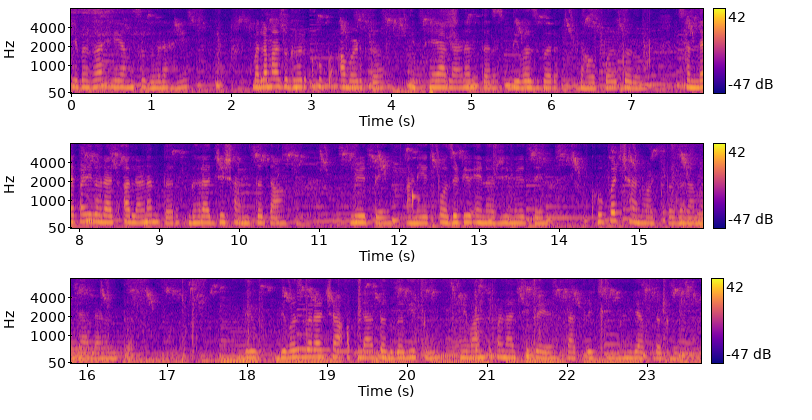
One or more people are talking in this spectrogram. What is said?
हे बघा हे आमचं घर आहे. मला माझं घर खूप आवडतं. इथे आल्यानंतर दिवसभर धावपळ करून संध्याकाळी घरात आल्यानंतर घरात जी शांतता मिळते आणि एक पॉझिटिव्ह एनर्जी मिळते खूपच छान वाटतं घरामध्ये आल्यानंतर. दिव दिवसभराच्या आपल्या दगदगीतून निवांतपणाची वेळ रात्रीची म्हणजे आपलं घर.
